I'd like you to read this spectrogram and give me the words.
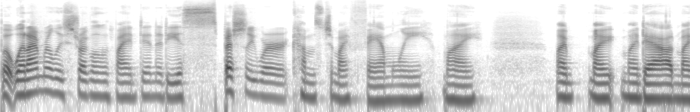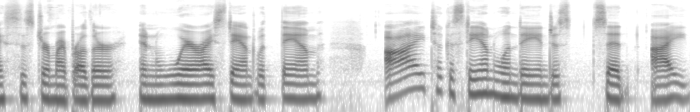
But when I'm really struggling with my identity, especially where it comes to my family, my my my my dad, my sister, my brother, and where I stand with them, I took a stand one day and just said, I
